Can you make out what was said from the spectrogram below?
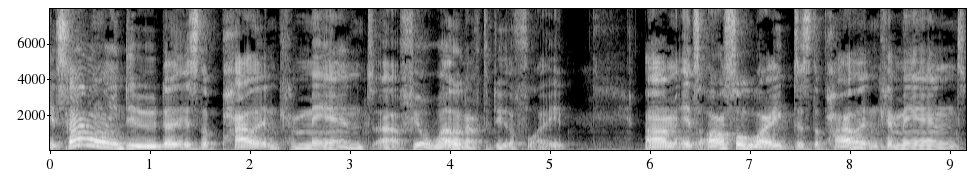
it's not only do is the pilot in command uh, feel well enough to do the flight. Um, it's also like, does the pilot in command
